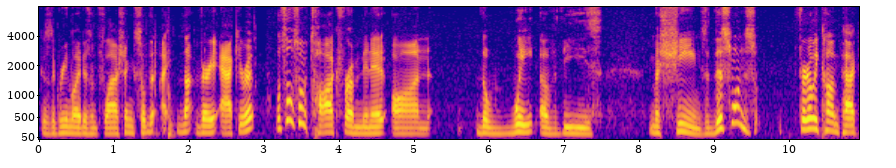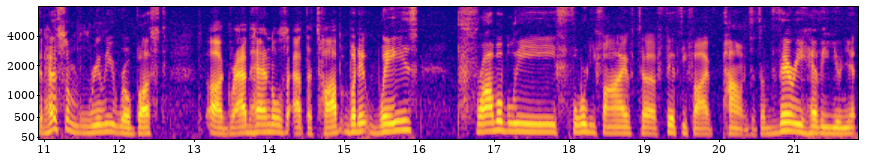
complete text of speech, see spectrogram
because the green light isn't flashing, so the, not very accurate. Let's also talk for a minute on the weight of these machines. This one's fairly compact. It has some really robust uh, grab handles at the top, but it weighs probably 45 to 55 pounds. It's a very heavy unit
